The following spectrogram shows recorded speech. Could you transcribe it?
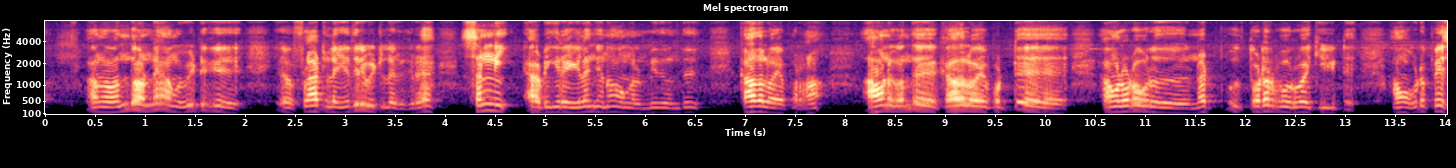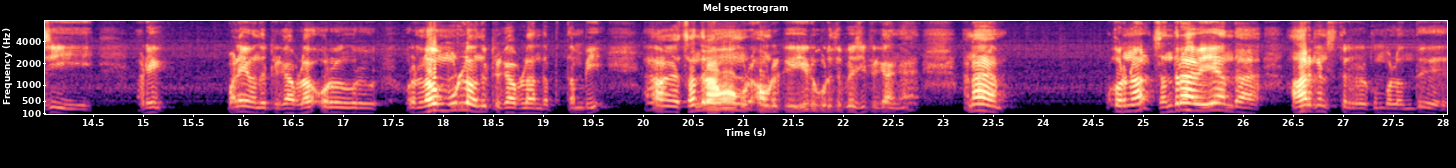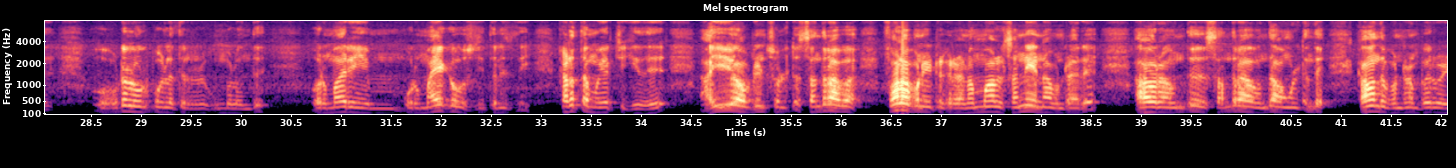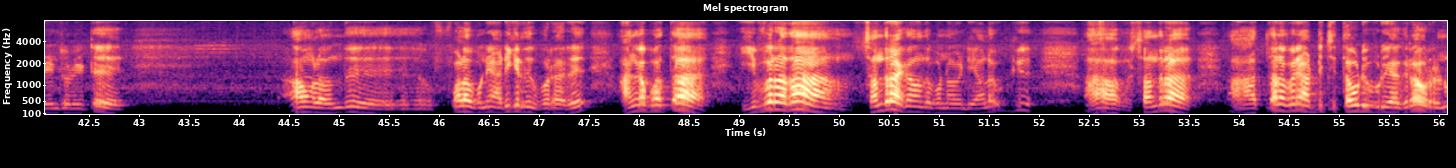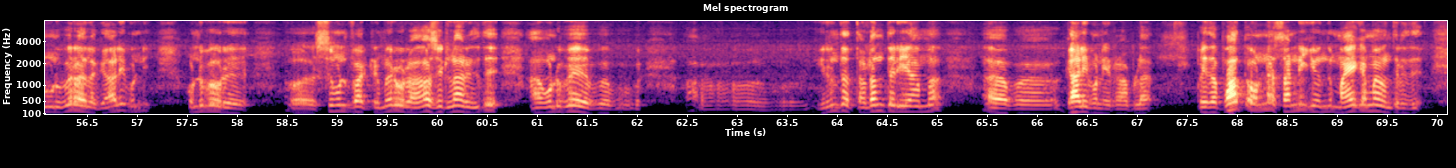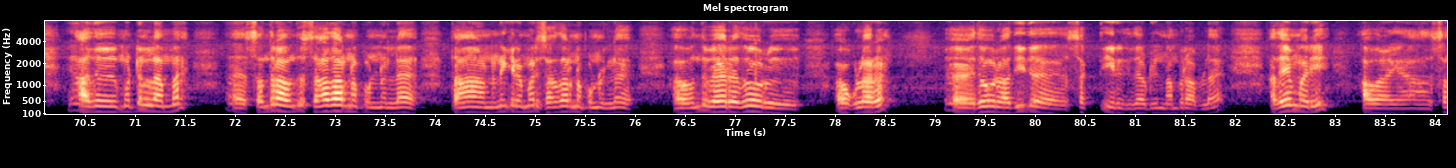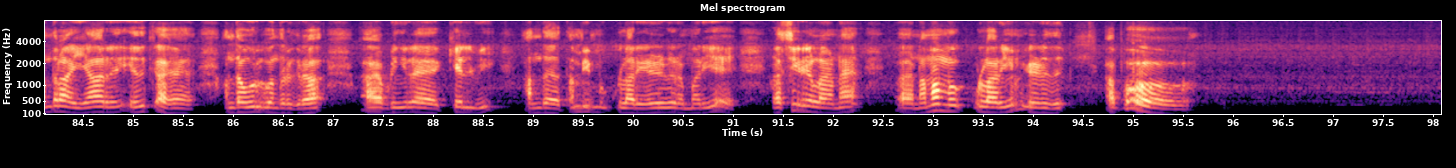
அவங்க வந்தோடனே அவங்க வீட்டுக்கு ஃப்ளாட்டில் எதிர் வீட்டில் இருக்கிற சன்னி அப்படிங்கிற இளைஞனும் அவங்க மீது வந்து காதல் வயப்படுறான். அவனுக்கு வந்து காதல் வயப்பட்டு அவங்களோட ஒரு நட்பு தொடர்பு உருவாக்கிக்கிட்டு அவங்க கூட பேசி அப்படியே பழைய வந்துட்டுருக்காப்புல ஒரு ஒரு ஒரு லவ் மூடில் வந்துட்டு இருக்காப்புல அந்த தம்பி. சந்திராவும் அவங்க- அவனுக்கு ஈடு கொடுத்து பேசிகிட்டு இருக்காங்க ஆனால் ஒரு நாள் சந்திராவையே அந்த ஆர்கன்ஸ் திருடுற கும்பல் வந்து உடல் உறுப்புகளை திருடுற கும்பல் வந்து ஒரு மாதிரி ஒரு மயக்க ஊசி தெளித்து கடத்த முயற்சிக்குது. ஐயோ அப்படின்னு சொல்லிட்டு சந்திராவை ஃபாலோ பண்ணிட்டு நம்மால் சன்னி என்ன பண்ணுறாரு அவரை வந்து சந்திரா வந்து அவங்கள்ட்ட கவர்ந்து பண்ணுறோம் பேர் வழின்னு சொல்லிட்டு அவங்கள வந்து ஃபாலோ பண்ணி அடிக்கிறதுக்கு போகிறாரு அங்கே பார்த்தா இவரை தான் சந்திரா கவர்ந்து பண்ண வேண்டிய அளவுக்கு சந்திரா அத்தனை பேரையும் அடித்து தவிடி புடியாக்குறா ஒரு ரெண்டு மூணு பேர் அதில் காலி பண்ணி கொண்டு போய் ஒரு சிமெண்ட் ஃபேக்ட்ரி மாதிரி ஒரு ஆசிட்லாம் இருக்குது. அதை கொண்டு போய் இருந்த தடம் தெரியாமல் காலி பண்ணிடுறாப்புல. இப்போ இதை பார்த்த உடனே சன்னிக்கு வந்து மயக்கமே வந்துடுது அது மட்டும் இல்லாமல் சந்திரா வந்து சாதாரண பொண்ணு இல்லை தான் நினைக்கிற மாதிரி சாதாரண பொண்ணு இல்லை அவள் வந்து வேறு ஏதோ ஒரு அவக்குள்ளார ஏதோ ஒரு அதீத சக்தி இருக்குது அப்படின்னு நம்புகிறாப்புல அதே மாதிரி அவள் சந்திரா யார் எதுக்காக அந்த ஊருக்கு வந்திருக்கிறா அப்படிங்கிற கேள்வி அந்த தம்பி மூக்குள்ளார் எழுதுகிற மாதிரியே ரசிகர்களான அஹ், மூக்குள்ளாரையும் எழுது. அப்போது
